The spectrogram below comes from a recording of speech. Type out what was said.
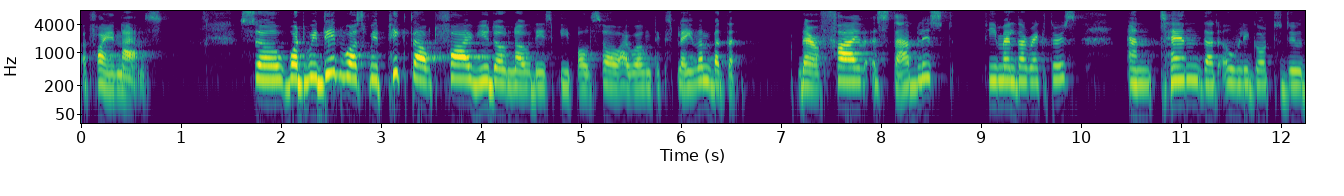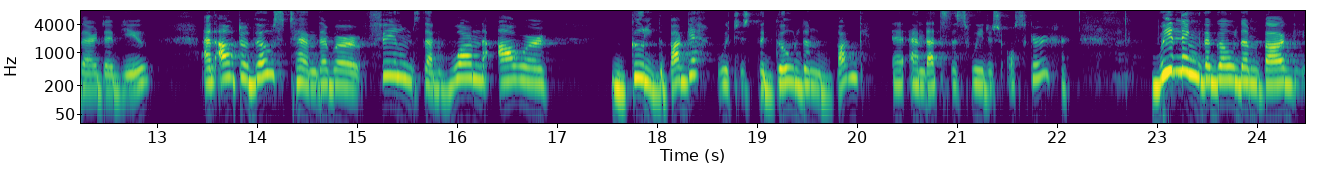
a finance. So what we did was we picked out five. You don't know these people, so I won't explain them. But the, there are five established female directors and ten that only got to do their debut. And out of those ten, there were films that won our Guldbagge, which is the golden bug, eh, and that's the Swedish Oscar. Winning the golden bug,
